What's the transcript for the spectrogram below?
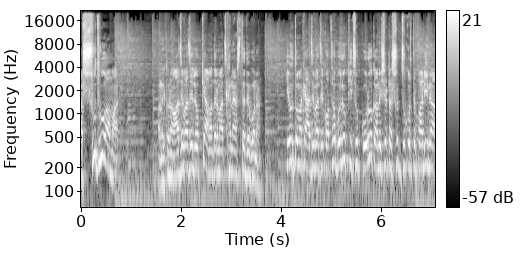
আর শুধু আমার। আমি কোনো আজে বাজে লোককে আমাদের মাঝখানে আসতে দেব না। কেউ তোমাকে আজে বাজে কথা বলুক, কিছু করুক, আমি সেটা সহ্য করতে পারি না।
